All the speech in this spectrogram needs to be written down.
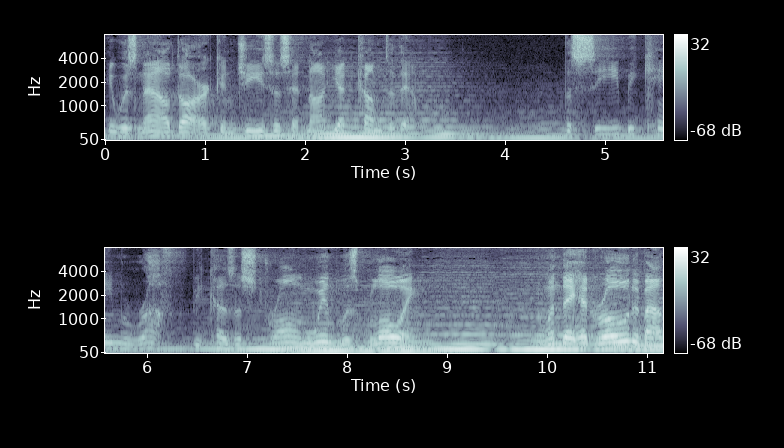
It was now dark, and Jesus had not yet come to them the sea became rough because a strong wind was blowing. And when they had rowed about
